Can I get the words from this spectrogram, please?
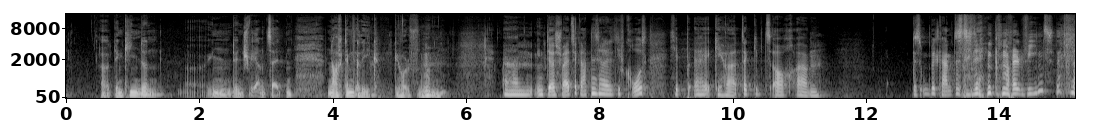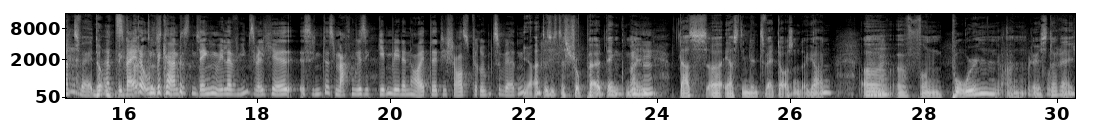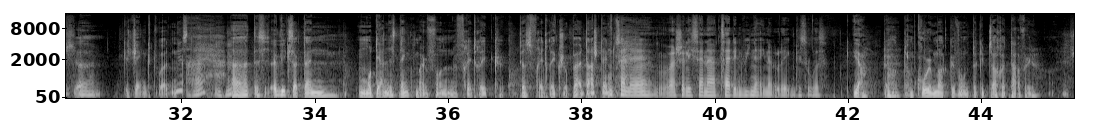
äh, den Kindern äh, in den schweren Zeiten nach dem Krieg geholfen mhm. haben. Ähm, in der Schweizer Garten ist relativ groß. Ich habe äh, gehört, da gibt es auch ähm, das unbekannteste Denkmal Wiens. Na, zwei der unbekanntesten. Zwei der unbekanntesten Denkmäler Wiens. Welche sind das? Machen wir sie, geben wir ihnen heute die Chance, berühmt zu werden? Ja, das ist das Chopin-Denkmal, mhm. das äh, erst in den 2000er Jahren äh, mhm. Äh, von Polen an Polen, Österreich äh, geschenkt worden ist. Aha, mhm. äh, das ist, wie gesagt, ein modernes Denkmal von Friedrich, das Friedrich Chopin darstellt. Und seine, wahrscheinlich seiner Zeit in Wien erinnert oder irgendwie sowas. Ja, der mhm. hat am Kohlmarkt gewohnt, da gibt es auch eine Tafel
